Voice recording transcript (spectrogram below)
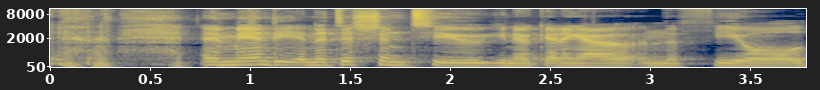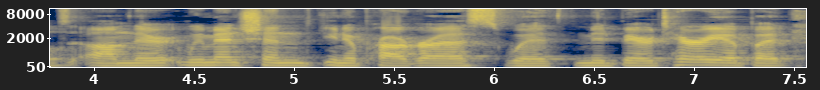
and Mandy, in addition to you know getting out in the field, um, there we mentioned you know progress with Mid Barataria, but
